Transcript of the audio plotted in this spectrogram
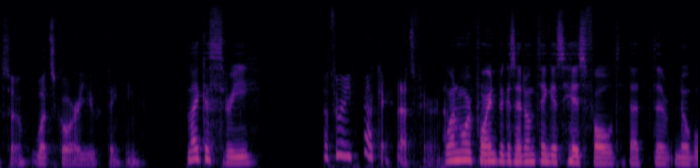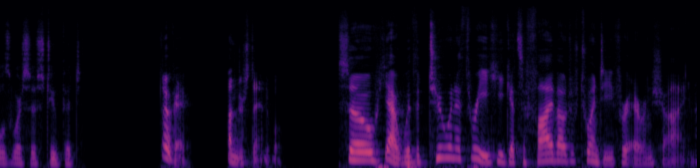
So, what score are you thinking? Like a three. A three? Okay, that's fair enough. One more point because I don't think it's his fault that the nobles were so stupid. Okay, understandable. So, yeah, with a 2 and a 3, he gets a 5 out of 20 for Aaron Shine.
